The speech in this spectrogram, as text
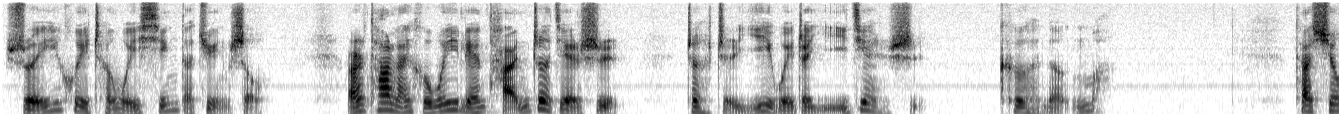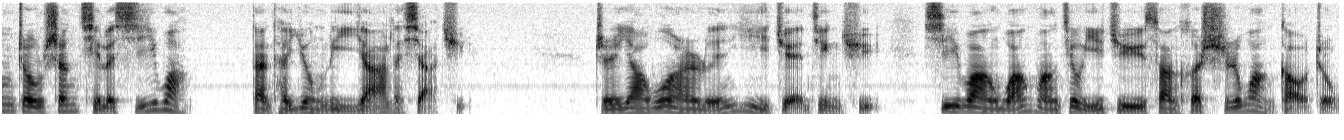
谁会成为新的郡守，而他来和威廉谈这件事。这只意味着一件事，可能吗？他胸中升起了希望，但他用力压了下去。只要沃尔伦一卷进去，希望往往就以沮丧和失望告终。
